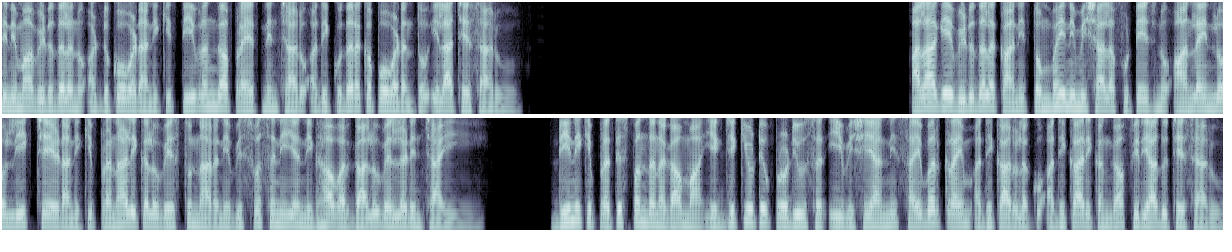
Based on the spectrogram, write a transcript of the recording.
సినిమా విడుదలను అడ్డుకోవడానికి తీవ్రంగా ప్రయత్నించారు అది కుదరకపోవడంతో ఇలా చేశారు. అలాగే విడుదల కాని తొంభై నిమిషాల ఫుటేజ్ను ఆన్లైన్లో లీక్ చేయడానికి ప్రణాళికలు వేస్తున్నారని విశ్వసనీయ నిఘా వర్గాలు వెల్లడించాయి. దీనికి ప్రతిస్పందనగా మా ఎగ్జిక్యూటివ్ ప్రొడ్యూసర్ ఈ విషయాన్ని సైబర్ క్రైమ్ అధికారులకు అధికారికంగా ఫిర్యాదు చేశారు.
